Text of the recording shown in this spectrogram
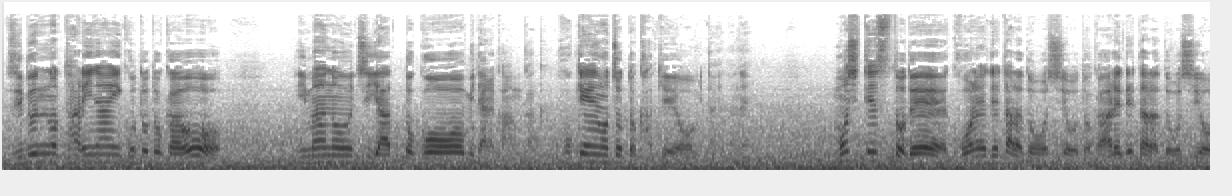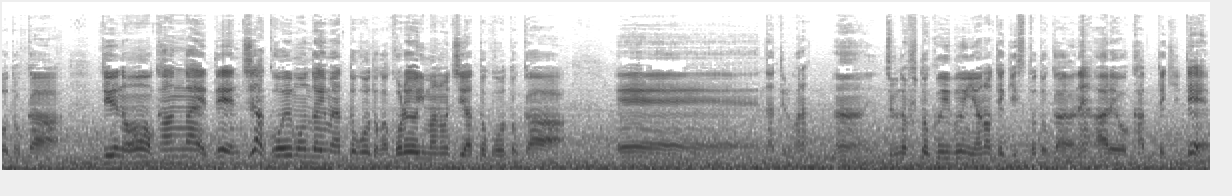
自分の足りないこととかを、今のうちやっとこう、みたいな感覚。保険をちょっとかけよう、みたいなね。もしテストで、これ出たらどうしようとか、あれ出たらどうしようとか、っていうのを考えて、じゃあこういう問題もやっとこうとか、これを今のうちやっとこうとか、えー、なんていうのかなうん、自分の不得意分野のテキストとかね、あれを買ってきて、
